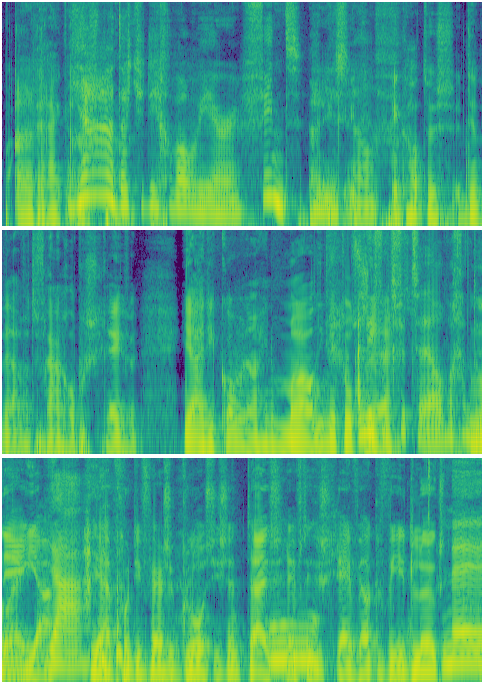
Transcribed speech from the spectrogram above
aanreiken. ja, dat je die gewoon weer vindt Nou, in ik- jezelf. Ik had dus inderdaad wat vragen opgeschreven. Ja, die komen nou helemaal niet meer tot Ah, z'n lieverd, recht. vertel, we gaan door. Nee, ja. ja. Je hebt voor diverse glossies en tijdschriften Oeh. geschreven. Welke vind je het leukst? Nee,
